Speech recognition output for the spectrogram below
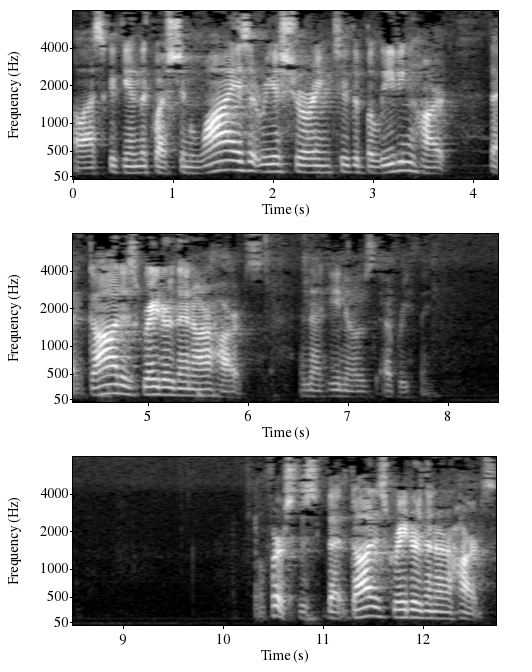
I'll ask again the question, why is it reassuring to the believing heart that God is greater than our hearts and that he knows everything. Well, first, that God is greater than our hearts.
